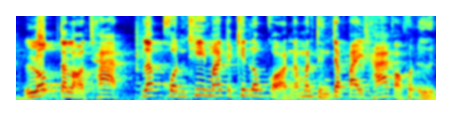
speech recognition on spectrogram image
ๆ ลบตลอดชาติ แล้วคนที่มักจะคิดลบก่อนนะมันถึงจะไปช้ากว่าคนอื่น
